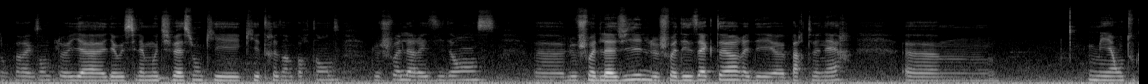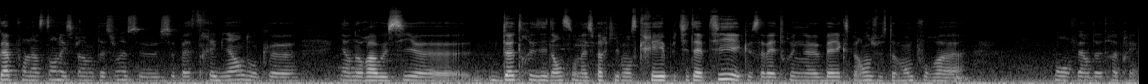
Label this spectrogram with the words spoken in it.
Donc par exemple, il y a, aussi la motivation qui est très importante, le choix de la résidence, le choix de la ville, le choix des acteurs et des partenaires. Mais en tout cas, pour l'instant, l'expérimentation se, passe très bien. Donc, euh, il y en aura aussi euh, d'autres résidences. On espère qu'ils vont se créer petit à petit et que ça va être une belle expérience justement pour, euh, pour en faire d'autres après.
